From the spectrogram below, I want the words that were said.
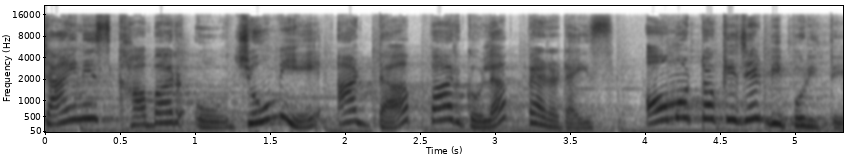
চাইনিজ খাবার ও জমিয়ে আড্ডা পারগোলা প্যারাডাইস অমর টকেজের বিপরীতে।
